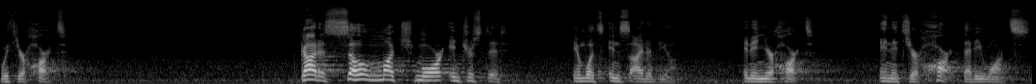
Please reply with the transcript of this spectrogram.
with your heart. God is so much more interested in what's inside of you and in your heart. And it's your heart that He wants.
